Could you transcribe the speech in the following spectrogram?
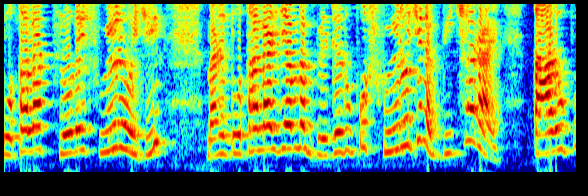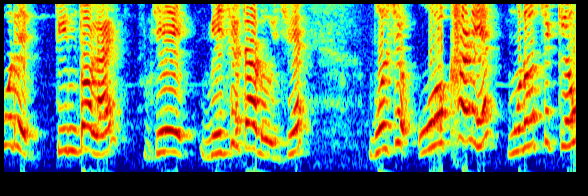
দোতলার ফ্লোরে শুয়ে রয়েছি মানে দোতলায় যে আমরা বেডের উপর শুয়ে রয়েছি না, বিছানায়, তার উপরে তিনতলায় যে মেঝেটা রয়েছে, বলছে ওখানে মনে হচ্ছে কেউ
